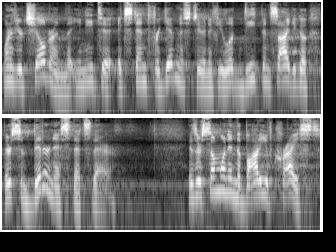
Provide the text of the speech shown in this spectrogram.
one of your children that you need to extend forgiveness to? And if you look deep inside, you go, there's some bitterness that's there. Is there someone in the body of Christ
